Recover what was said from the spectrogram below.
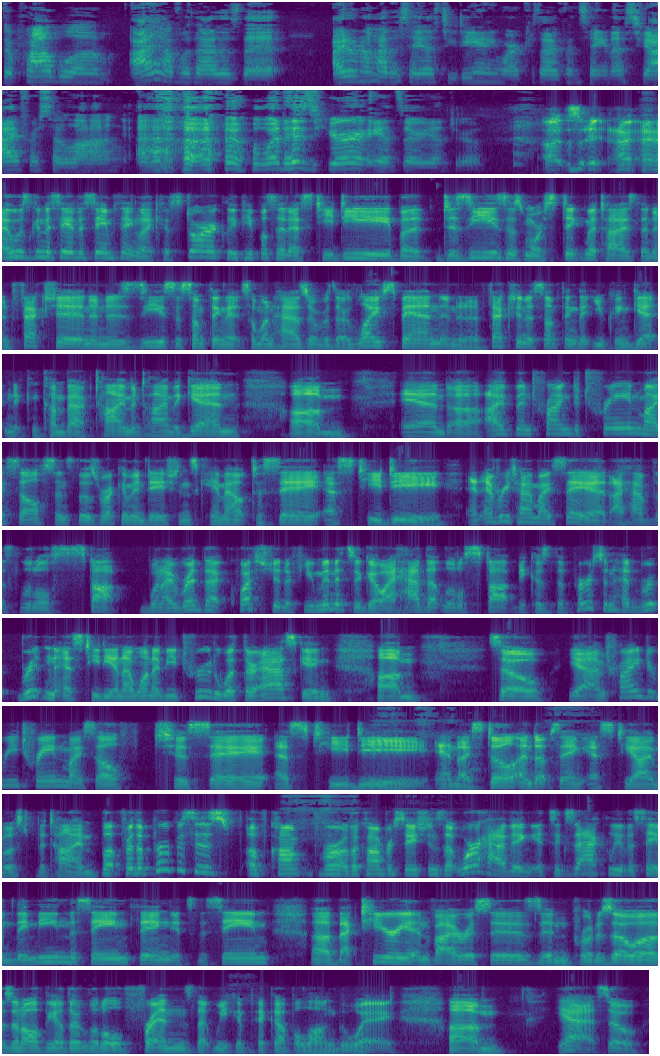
the problem I have with that is that I don't know how to say STD anymore because I've been saying STI for so long. Uh, what is your answer, Andrew? Uh, so I, I, was going to say the same thing. Like historically, people said STD, but disease is more stigmatized than infection, and a disease is something that someone has over their lifespan, and an infection is something that you can get and it can come back time and time again. Um, and uh, I've been trying to train myself since those recommendations came out to say STD. And every time I say it, I have this little stop. When I read that question a few minutes ago, I had that little stop because the person had written STD, and I want to be true to what they're asking. Um, so yeah, I'm trying to retrain myself to say STD, and I still end up saying STI most of the time. But for the purposes of com- for the conversations that we're having, it's exactly the same. They mean the same thing. It's the same uh, bacteria and viruses and protozoas and all the other little friends that we can pick up along the way. Um, yeah, so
